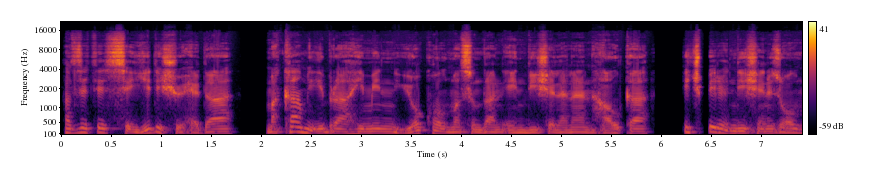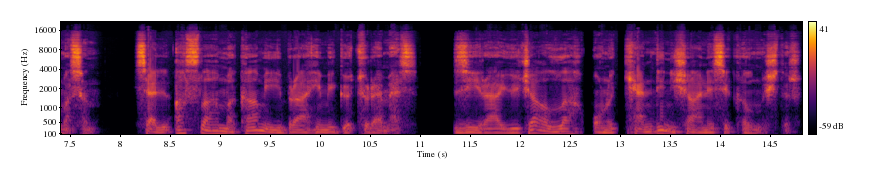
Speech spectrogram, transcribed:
Hazreti Seyyid-i Şüheda, makamı İbrahim'in yok olmasından endişelenen halka hiçbir endişeniz olmasın. Sel asla makamı İbrahim'i götüremez. Zira Yüce Allah onu kendi nişanesi kılmıştır.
